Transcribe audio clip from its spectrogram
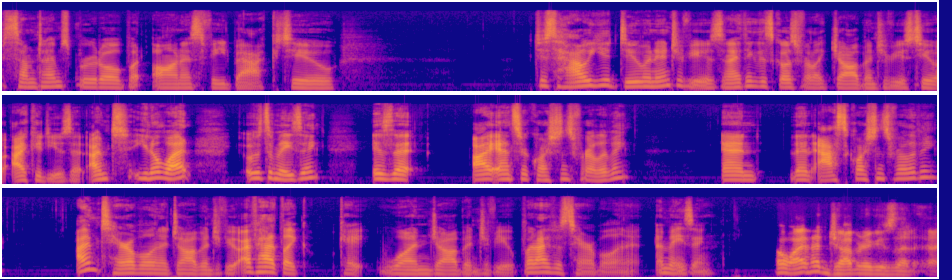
sometimes brutal, but honest feedback to just how you do in interviews. And I think this goes for like job interviews too. I could use it. I'm, t- you know what? What's amazing is that I answer questions for a living and then ask questions for a living. I'm terrible in a job interview. I've had like, okay, one job interview, but I was terrible in it. Amazing. Oh, I've had job interviews that uh,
